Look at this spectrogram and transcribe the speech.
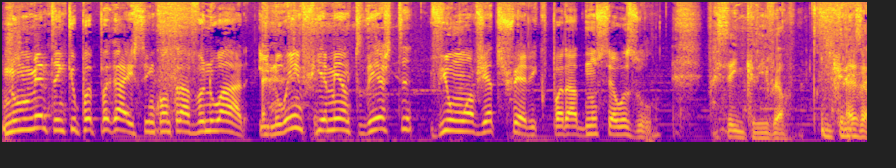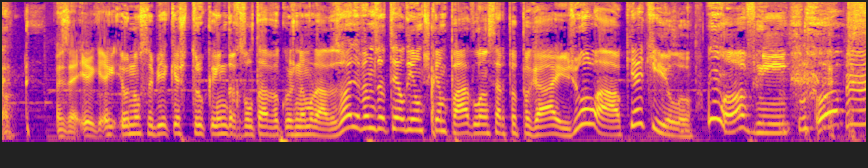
No momento em que o papagaio se encontrava no ar e no enfiamento deste, viu um objeto esférico parado no céu azul. Vai ser incrível. Incrível. É, Pois é, eu, eu não sabia que este truque ainda resultava com as namoradas. Olha, vamos até ali a um descampado lançar papagaios. Olá, o que é aquilo? Um ovni. Ops.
